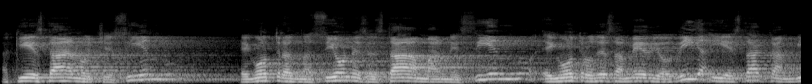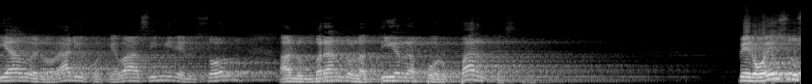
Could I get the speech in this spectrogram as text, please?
Aquí está anocheciendo en otras naciones está amaneciendo, en otros es a mediodía y está cambiado el horario porque va así, mire, el sol alumbrando la tierra por partes. Pero esos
